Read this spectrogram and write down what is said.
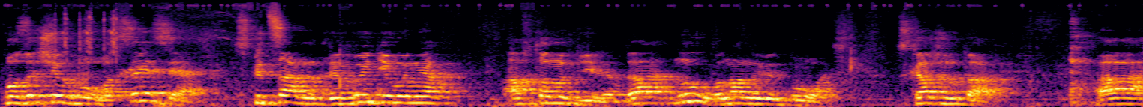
позачергова сесія спеціально для виділення автомобіля. Да? Ну, вона не відбулася. Скажімо так. А,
